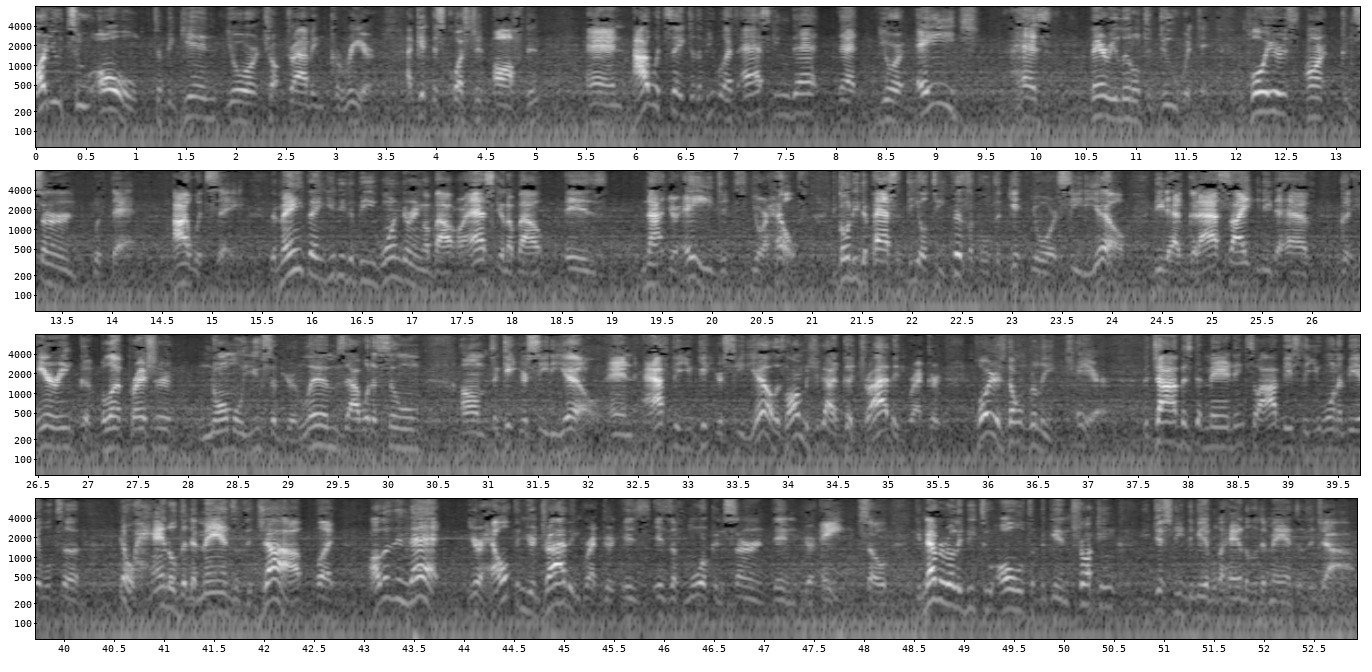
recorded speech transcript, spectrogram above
Are you too old to begin your truck driving career? I get this question often. And I would say to the people that's asking that, that your age has very little to do with it. Employers aren't concerned with that, I would say. The main thing you need to be wondering about or asking about is not your age, it's your health. You're going to need to pass a DOT physical to get your CDL. You need to have good eyesight, you need to have good hearing, good blood pressure, normal use of your limbs, I would assume, um, to get your CDL. And after you get your CDL, as long as you got a good driving record, employers don't really care. The job is demanding, so obviously you want to be able to, you know, handle the demands of the job. But other than that, your health and your driving record is is of more concern than your age. So you never really be too old to begin trucking. You just need to be able to handle the demands of the job.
